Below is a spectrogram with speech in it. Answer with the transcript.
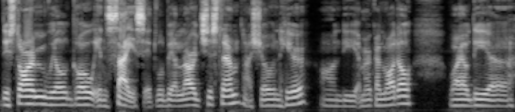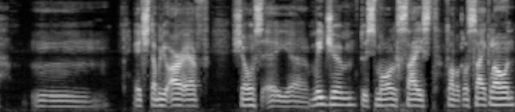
the storm will grow in size. It will be a large system as shown here on the American model, while the uh, mm, HWRF shows a uh, medium to small sized tropical cyclone.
